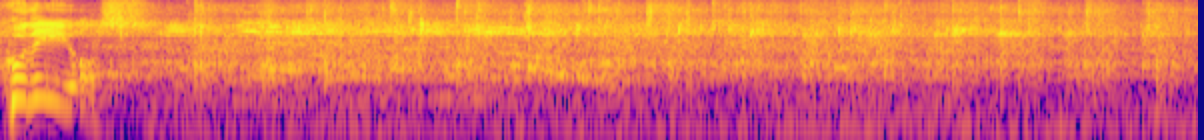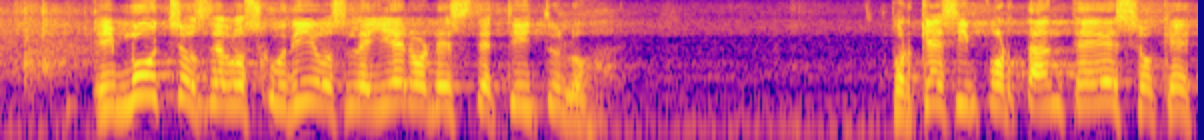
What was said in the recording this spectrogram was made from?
judíos. Y muchos de los judíos leyeron este título. Porque es importante eso, que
